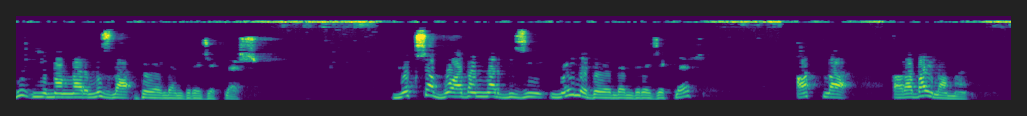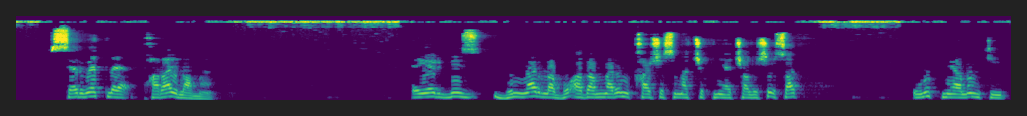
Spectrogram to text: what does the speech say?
bu imanlarımızla değerlendirecekler. Yoksa bu adamlar bizi neyle değerlendirecekler? Atla, arabayla mı? Servetle, parayla mı? Eğer biz bunlarla bu adamların karşısına çıkmaya çalışırsak, unutmayalım ki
